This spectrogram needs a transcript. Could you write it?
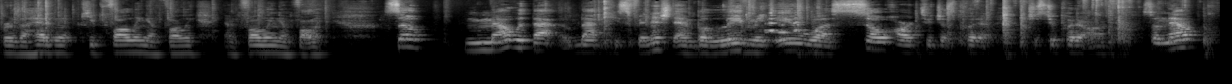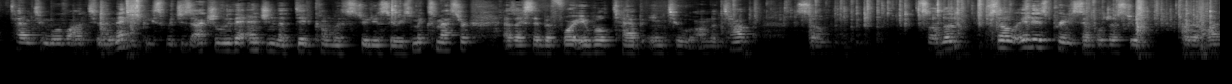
where the head won't keep falling and falling and falling and falling. So now with that that piece finished and believe me it was so hard to just put it just to put it on. So now, time to move on to the next piece, which is actually the engine that did come with Studio Series Mixmaster. As I said before, it will tab into on the top. So, so the so it is pretty simple just to put it on.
